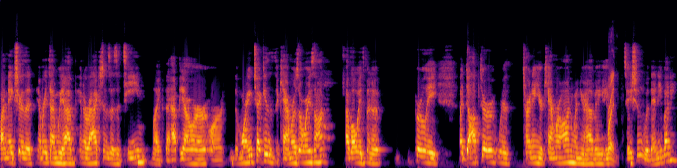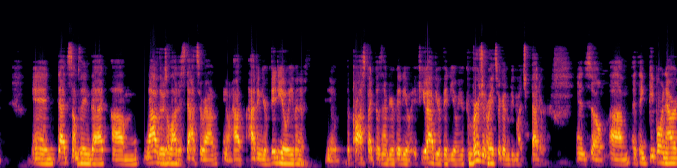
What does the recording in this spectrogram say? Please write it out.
I make sure that every time we have interactions as a team, like the happy hour or the morning check-ins, the camera's always on. I've always been a early adopter with turning your camera on when you're having a right. conversation with anybody and that's something that um, now there's a lot of stats around you know have, having your video even if you know the prospect doesn't have your video. If you have your video your conversion rates are going to be much better. And so um, i think people are now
